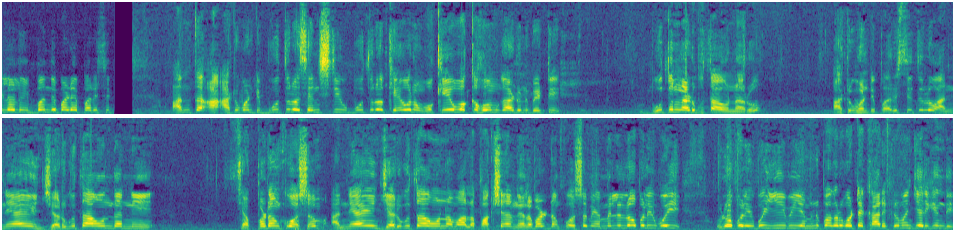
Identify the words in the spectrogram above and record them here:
పిల్లలు ఇబ్బంది పడే పరిస్థితి. అంత అటువంటి బూత్లో సెన్సిటివ్ బూత్లో కేవలం ఒకే ఒక్క హోంగార్డును పెట్టి బూతులు నడుపుతా ఉన్నారు. అటువంటి పరిస్థితుల్లో అన్యాయం జరుగుతూ ఉందని చెప్పడం కోసం అన్యాయం జరుగుతూ ఉన్న వాళ్ళ పక్షాన్ని నిలబడడం కోసం ఎమ్మెల్యే లోపలికి పోయి లోపలికి పోయి ఈవీఎంను పగలగొట్టే కార్యక్రమం జరిగింది.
